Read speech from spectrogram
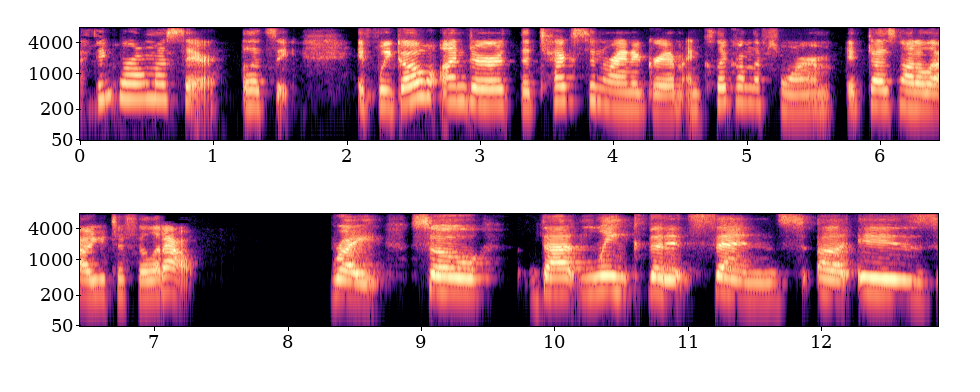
I think we're almost there. Let's see. If we go under the text and rhinogram and click on the form, it does not allow you to fill it out. Right. So that link that it sends uh, is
